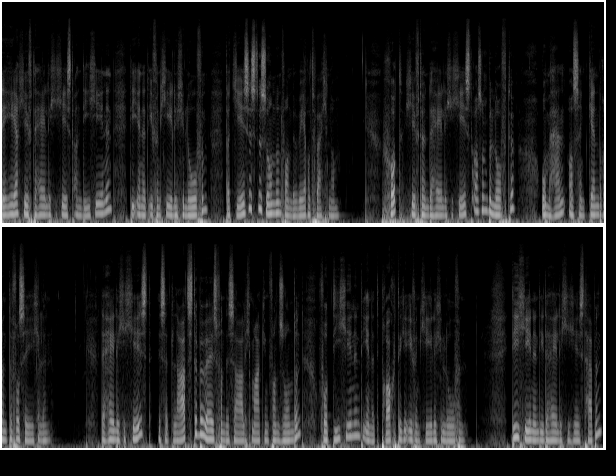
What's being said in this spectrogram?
De Heer geeft de Heilige Geest aan diegenen die in het evangelie geloven dat Jezus de zonden van de wereld wegnam. God geeft hun de Heilige Geest als een belofte om hen als zijn kinderen te verzegelen. De Heilige Geest is het laatste bewijs van de zaligmaking van zonden voor diegenen die in het prachtige evangelie geloven. Diegenen die de Heilige Geest hebben,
